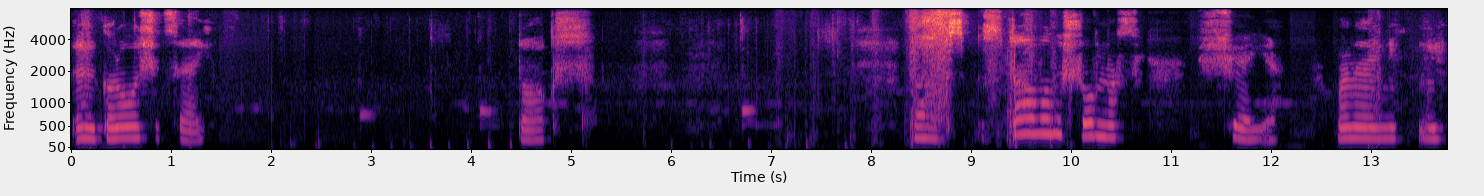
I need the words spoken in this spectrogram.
е, коротше, цей. Такс. Так, ставили, що в нас ще є. У мене ні, ні,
